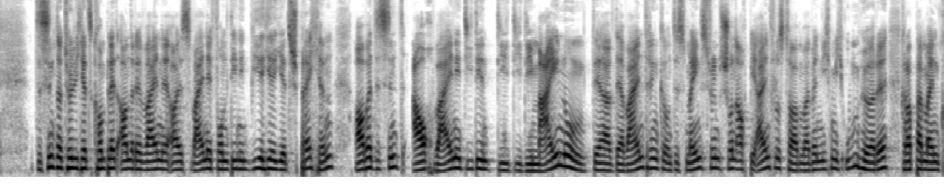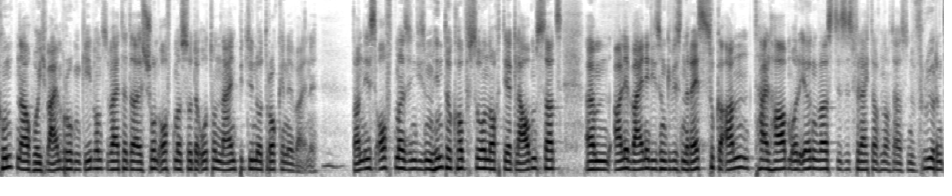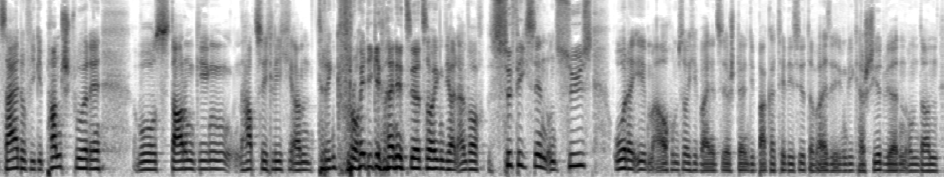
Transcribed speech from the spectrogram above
Das sind natürlich jetzt komplett andere Weine als Weine, von denen wir hier jetzt sprechen, aber das sind auch Weine, die den, die, die, die Meinung der, der Weintrinker und des Mainstreams schon auch beeinflusst haben, weil wenn ich mich umhöre, gerade bei meinen Kunden auch, wo ich Weinproben gebe und so weiter, da ist schon oftmals so der Otto, nein, bitte nur trockene Weine. Dann ist oftmals in diesem Hinterkopf so noch der Glaubenssatz, ähm, alle Weine, die so einen gewissen Restzuckeranteil haben oder irgendwas, das ist vielleicht auch noch aus einer früheren Zeit, wo viel gepanscht wurde wo es darum ging, hauptsächlich ähm, trinkfreudige Weine zu erzeugen, die halt einfach süffig sind und süß oder eben auch um solche Weine zu erstellen, die bagatellisierterweise irgendwie kaschiert werden, um dann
